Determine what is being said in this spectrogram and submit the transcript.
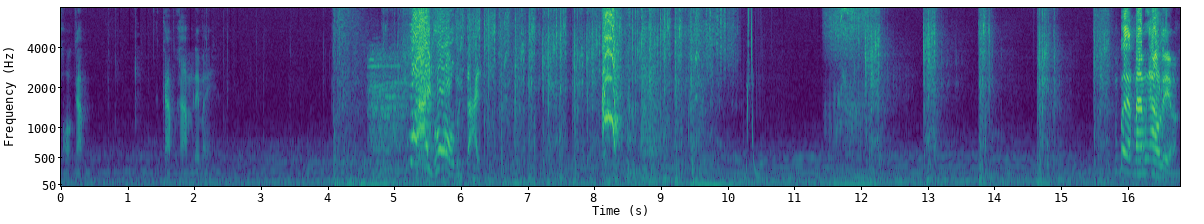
ขอกลับ กลับคำได้ไหมว้ายพ่อมึงตายอ้าวมึงเปิดมามึงเอาเลยเหรอ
